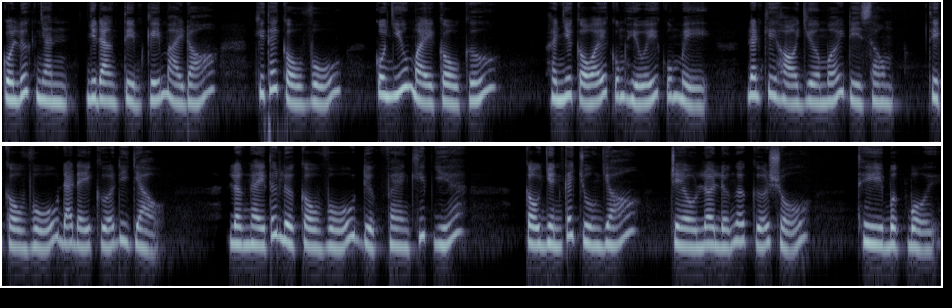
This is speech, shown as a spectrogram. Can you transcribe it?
Cô lướt nhanh như đang tìm kiếm ai đó. Khi thấy cậu Vũ, cô nhíu mày cầu cứu. Hình như cậu ấy cũng hiểu ý của Mỹ, nên khi họ vừa mới đi xong, thì cậu Vũ đã đẩy cửa đi vào. Lần này tới lượt cậu Vũ được phan khiếp vía. Cậu nhìn cái chuông gió treo lơ lửng ở cửa sổ thì bực bội.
